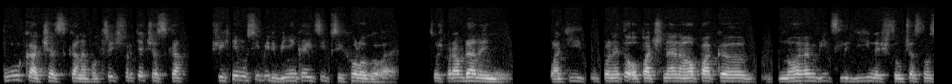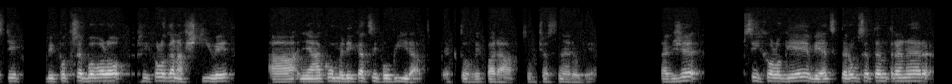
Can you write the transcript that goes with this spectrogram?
půlka Česka nebo tři čtvrtě Česka, všichni musí být vynikající psychologové, což pravda není platí úplně to opačné, naopak eh, mnohem víc lidí než v současnosti by potřebovalo psychologa navštívit a nějakou medikaci pobírat, jak to vypadá v současné době. Takže psychologie je věc, kterou se ten trenér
